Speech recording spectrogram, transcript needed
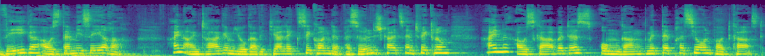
Wege aus der Misere. Ein Eintrag im Yoga Vidya Lexikon der Persönlichkeitsentwicklung, eine Ausgabe des Umgang mit Depression Podcast.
